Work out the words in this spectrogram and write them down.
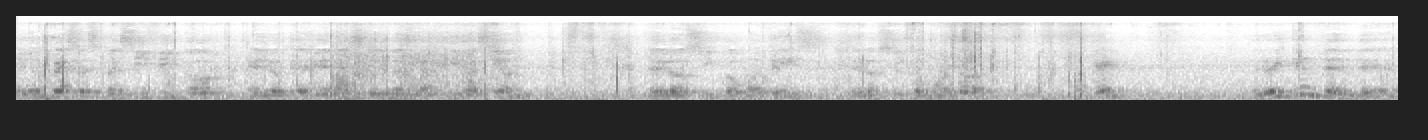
hay un peso específico en lo que viene siendo la activación de lo psicomotriz, de lo psicomotor. ¿ok? Pero hay que entender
